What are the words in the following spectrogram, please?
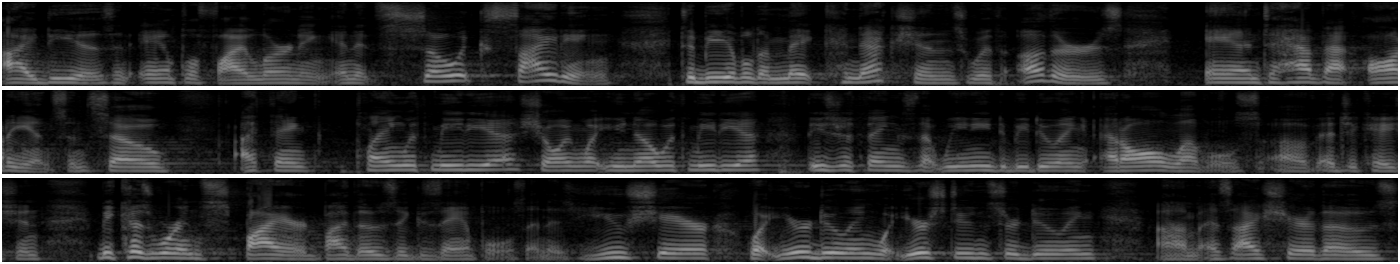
ideas and amplify learning. And it's so exciting to be able to make connections with others and to have that audience. And so I think playing with media, showing what you know with media, these are things that we need to be doing at all levels of education because we're inspired by those examples. And as you share what you're doing, what your students are doing, um, as I share those,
